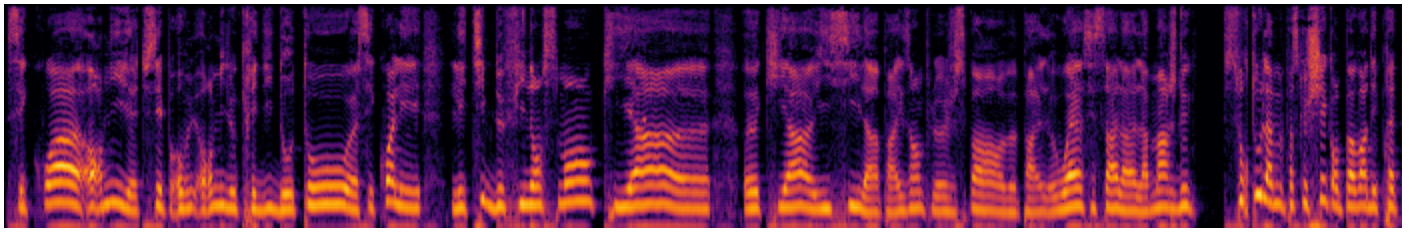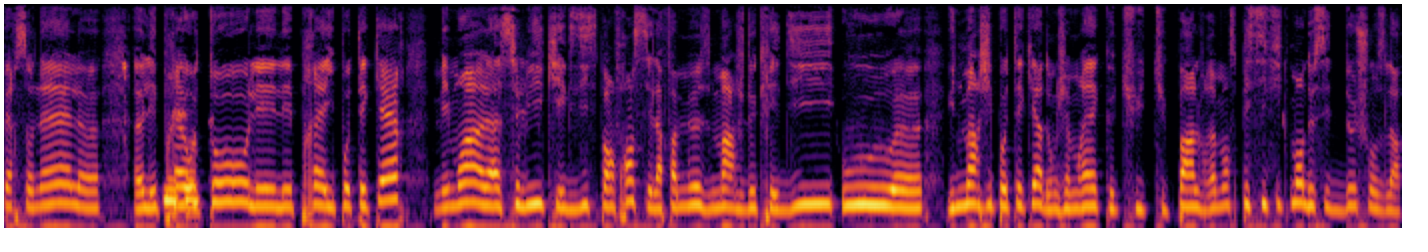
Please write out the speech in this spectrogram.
C'est quoi, hormis, tu sais, hormis le crédit d'auto, euh, c'est quoi les les types de financement qu'il y a qu'il y a ici là, par exemple, je sais pas, ouais, c'est ça, la, la marge de surtout là parce que je sais qu'on peut avoir des prêts personnels euh, euh, les prêts auto les, les prêts hypothécaires. Mais moi là celui qui existe pas en France c'est la fameuse marge de crédit ou euh, une marge hypothécaire. Donc j'aimerais que tu, tu parles vraiment spécifiquement de ces deux choses là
